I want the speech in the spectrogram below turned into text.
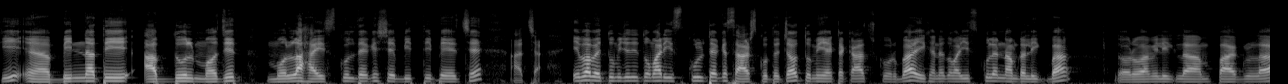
কি? বিন্নাতি আব্দুল মজিদ, মোল্লা হাই স্কুল থেকে সে বৃত্তি পেয়েছে। আচ্ছা এভাবে তুমি যদি তোমার স্কুলটাকে সার্চ করতে চাও, তুমি একটা কাজ করবা, এখানে তোমার স্কুলের নামটা লিখবা। ধরো আমি লিখলাম পাগলা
